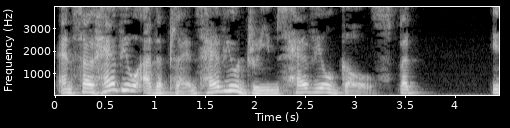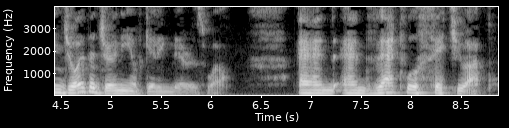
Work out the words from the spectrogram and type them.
And so have your other plans, have your dreams, have your goals, but enjoy the journey of getting there as well. And, and that will set you up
